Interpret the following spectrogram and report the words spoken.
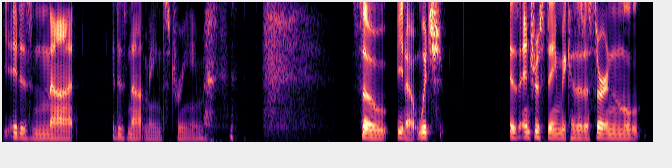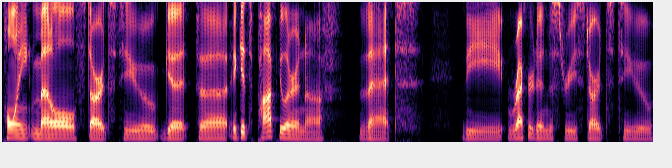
it is not, it is not mainstream. so, you know, which is interesting because at a certain point metal starts to get uh, it gets popular enough that the record industry starts to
